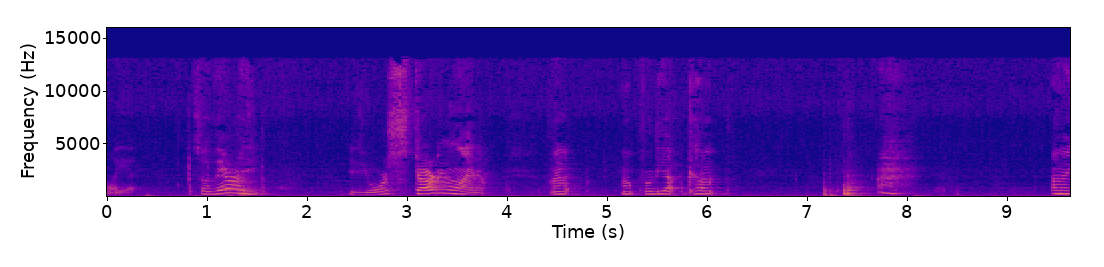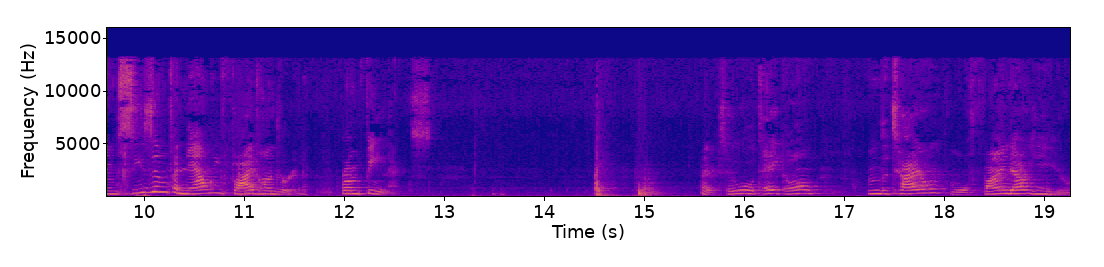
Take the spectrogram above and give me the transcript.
Elliott. So there is, is your starting lineup for the upcoming. I mean, season finale 500 from Phoenix. So who will take home the title? We'll find out here.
